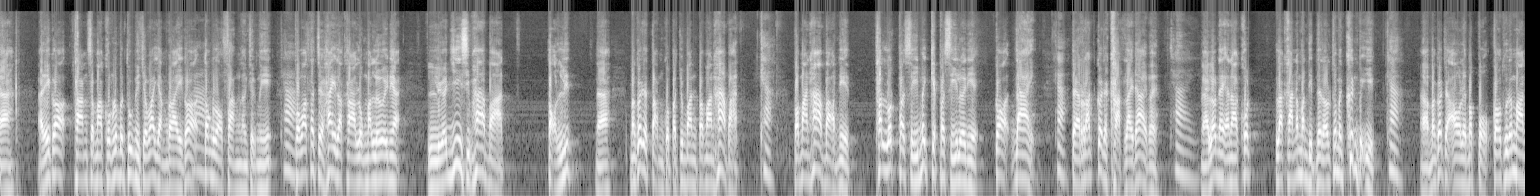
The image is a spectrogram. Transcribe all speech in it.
นะอันนี้ก็ทางสมาคมรถบรรทุกนี่จะว่าอย่างไรก็ค่ะต้องรอฟังหลังจากนี้ ค่ะ เพราะว่าถ้าจะให้ราคาลงมาเลยเนี่ยเหลือ 25 บาทต่อลิตรนะมันก็จะต่ำกว่าปัจจุบันประมาณ 5 บาท ค่ะ ประมาณ 5 บาทเนี่ยถ้าลดภาษีไม่เก็บภาษีเลยเนี่ยก็ได้ ค่ะ แต่รัฐก็จะขาดรายได้ไปใช่ นะแล้วในอนาคตราคาน้ำมันดิบในเราถ้ามันขึ้นไปอีก ค่ะ อ่ามันก็จะเอาอะไรมาโปะกองทุนน้ำมัน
